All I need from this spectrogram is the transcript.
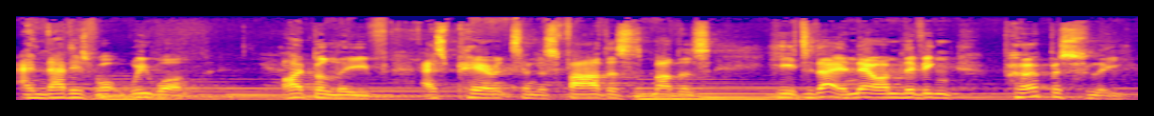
And that is what we want, I believe, as parents and as fathers, as mothers here today. And now I'm living purposefully.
